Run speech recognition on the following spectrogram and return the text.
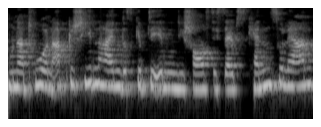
und Natur und Abgeschiedenheit. Und das gibt dir eben die Chance, dich selbst kennenzulernen.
